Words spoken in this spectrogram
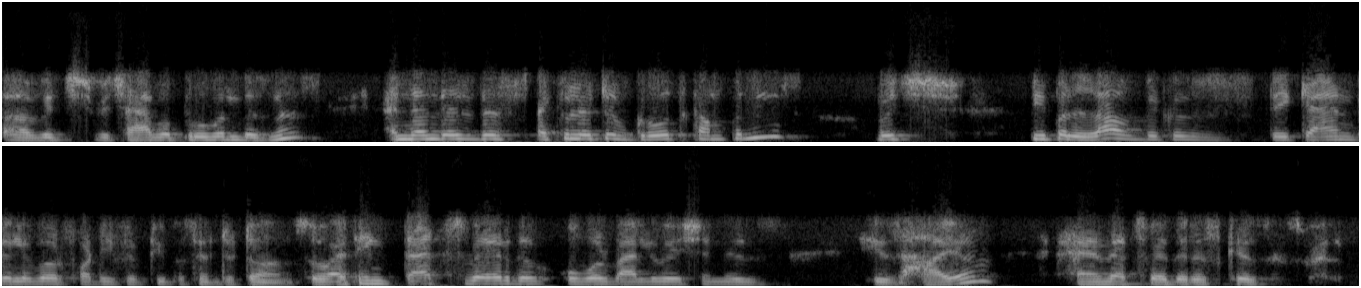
uh, which which have a proven business, and then there's the speculative growth companies, which people love because they can deliver 40, 50 percent return. So I think that's where the overvaluation is is higher, and that's where the risk is as well.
